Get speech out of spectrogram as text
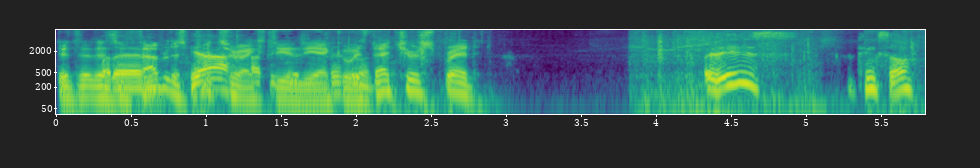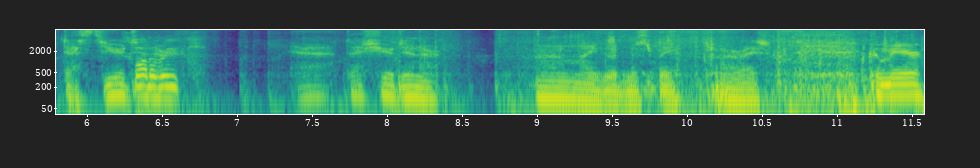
There's, there's But, a um, fabulous picture happy actually in the echo. Is that your spread? It is. I think so. That's your What dinner. a week. Yeah, that's your dinner. Oh my goodness me. All right. Come here.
